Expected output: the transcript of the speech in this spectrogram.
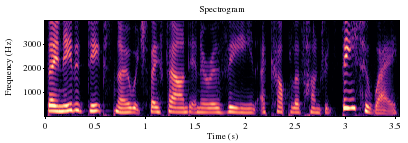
They needed deep snow, which they found in a ravine a couple of hundred feet away.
